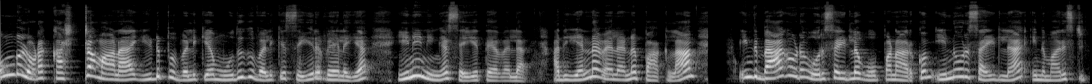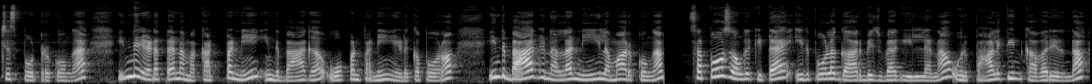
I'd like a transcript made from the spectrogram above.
உங்களோட கஷ்டமான இடுப்பு வலிக்க முதுகு வலிக்க செய்கிற வேலையை இனி நீங்கள் செய்ய தேவையில்லை. அது என்ன வேலைன்னு பார்க்கலாம். இந்த பேக்கோட ஒரு சைடில் ஓப்பனாக இருக்கும். இன்னொரு சைடில் இந்த மாதிரி ஸ்டிச்சஸ் போட்டிருக்கோங்க. இந்த இடத்த நம்ம கட் பண்ணி இந்த பேக்கை ஓப்பன் பண்ணி எடுக்க போகிறோம் இந்த பேக் நல்லா நீளமாக இருக்குங்க. சப்போஸ் உங்ககிட்ட இது போல் கார்பேஜ் பேக் இல்லைன்னா ஒரு பாலித்தீன் கவர் இருந்தால்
